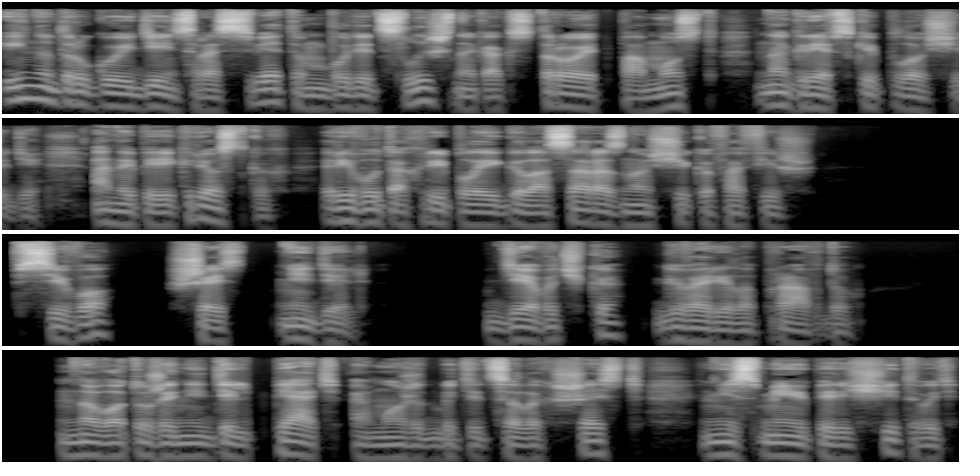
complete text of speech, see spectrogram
и на другой день с рассветом будет слышно, как строят помост на Гревской площади, а на перекрестках ревут охриплые голоса разносчиков афиш. Всего шесть недель. Девочка говорила правду. Но вот уже недель пять, а может быть и целых шесть, не смею пересчитывать,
